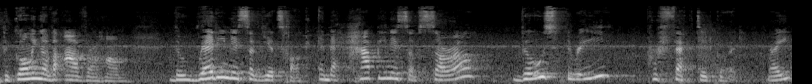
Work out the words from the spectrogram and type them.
the going of Avraham, the readiness of Yitzchak, and the happiness of Sarah, those three perfected good, right?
